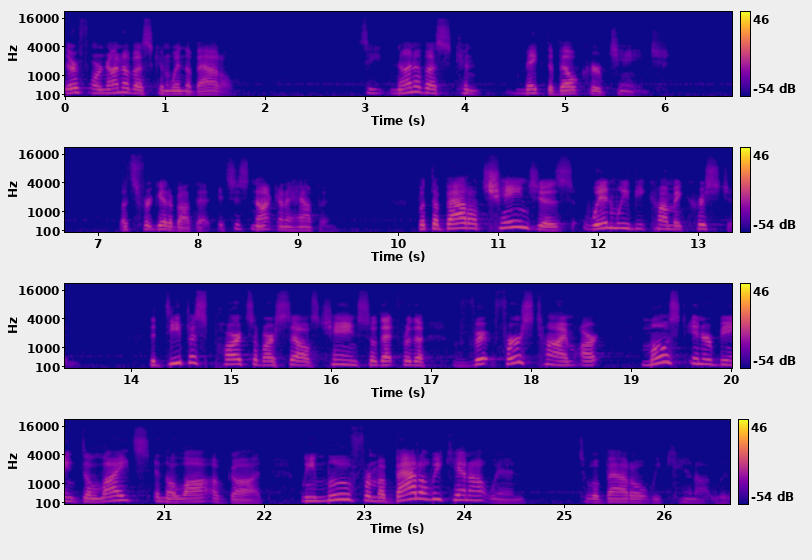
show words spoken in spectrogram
Therefore, none of us can win the battle. See, none of us can make the bell curve change. Let's forget about that. It's just not going to happen. But the battle changes when we become a Christian. The deepest parts of ourselves change so that for the ver- first time, our most inner being delights in the law of God. We move from a battle we cannot win to a battle we cannot lose.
